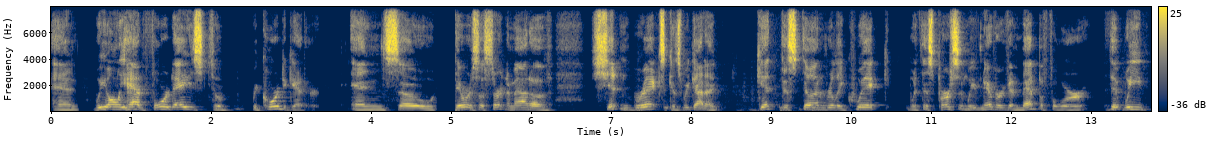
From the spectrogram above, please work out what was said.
and we only had four days to record together. And so there was a certain amount of shit and bricks because we got to get this done really quick with this person we've never even met before that we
